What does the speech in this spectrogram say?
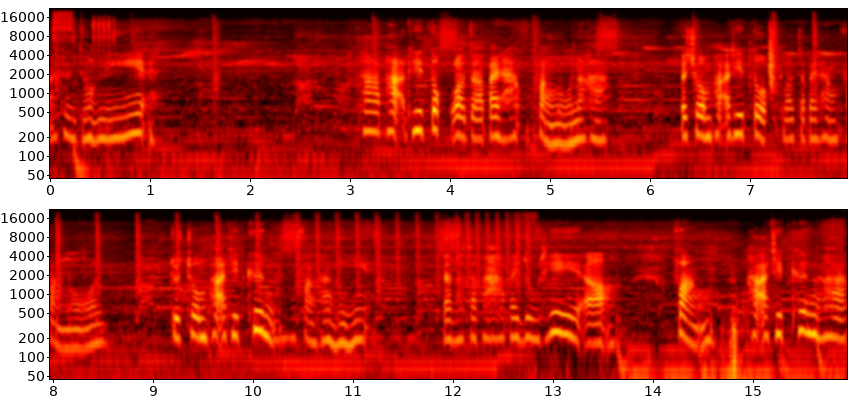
มาถึงตรงนี้ ถ้าพระที่ตกเราจะไปทางฝั่งโน้นนะคะ ไปชมพระอาทิตย์ตกเราจะไปทางฝั่งโน้น จุดชมพระอาทิตย์ขึ้นฝั่งทางนี้ แล้วเราจะพาไปดูที่ฝั่งพระอาทิตย์ขึ้นนะคะ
